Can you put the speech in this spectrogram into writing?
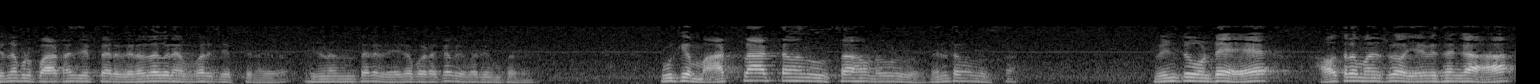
చిన్నప్పుడు పాఠం చెప్పారు వినదగున ఎవ్వరు చెప్పిన కదా వినంతనే వేగపడక వివరింపదు. ఊరికే మాట్లాడటం అని ఉత్సాహం ఉండకూడదు వినటం అని ఉత్సాహం. వింటూ ఉంటే అవతల మనిషిలో ఏ విధంగా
